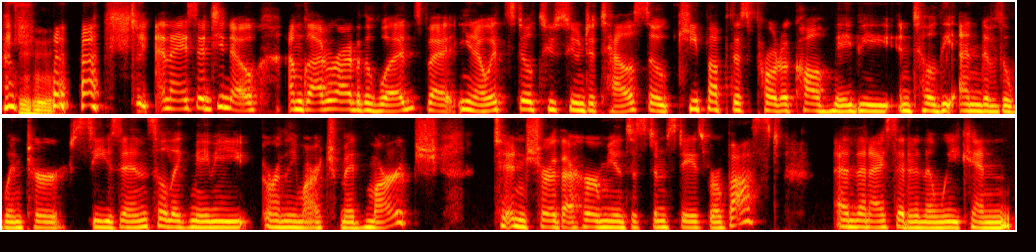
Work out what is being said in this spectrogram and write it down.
Mm-hmm. and I said, You know, I'm glad we're out of the woods, but, you know, it's still too soon to tell. So keep up this protocol maybe until the end of the winter season. So, like maybe early March, mid March to ensure that her immune system stays robust. And then I said, And then we can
